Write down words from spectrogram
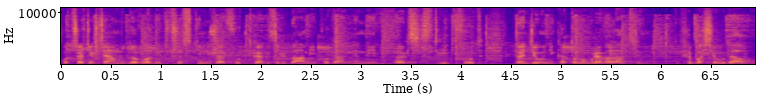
Po trzecie, chciałem udowodnić wszystkim, że food truck z rybami podanymi w wersji street food będzie unikatową rewelacją. I chyba się udało.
